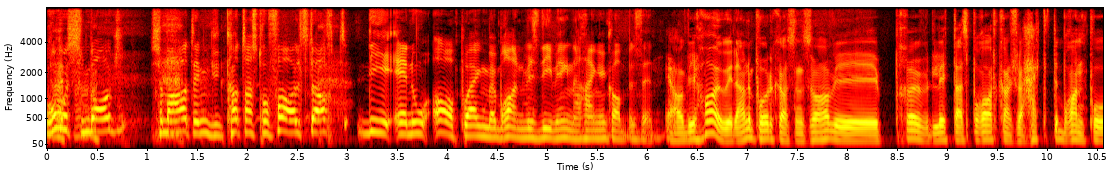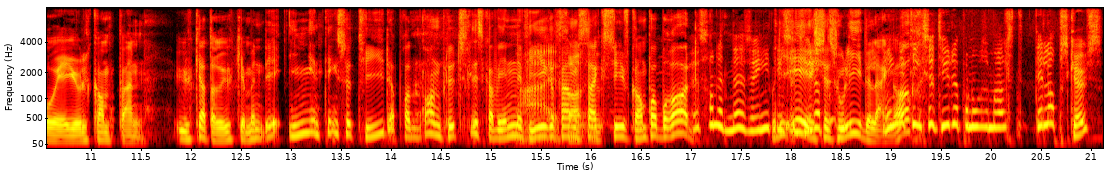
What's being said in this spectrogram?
Rosenborg som har hatt en katastrofal start, de er nå A-poeng med Brann hvis de vinner hengekampen sin. Ja, vi har jo I denne podkasten har vi prøvd litt desperat kanskje å hekte Brann på i gullkampen uke etter uke, men det er ingenting som tyder på at Brann plutselig skal vinne fire, fem, seks, syv kamper på rad. Og de er ikke solide lenger. Ingenting som tyder på noe som helst. Det er lapskaus.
